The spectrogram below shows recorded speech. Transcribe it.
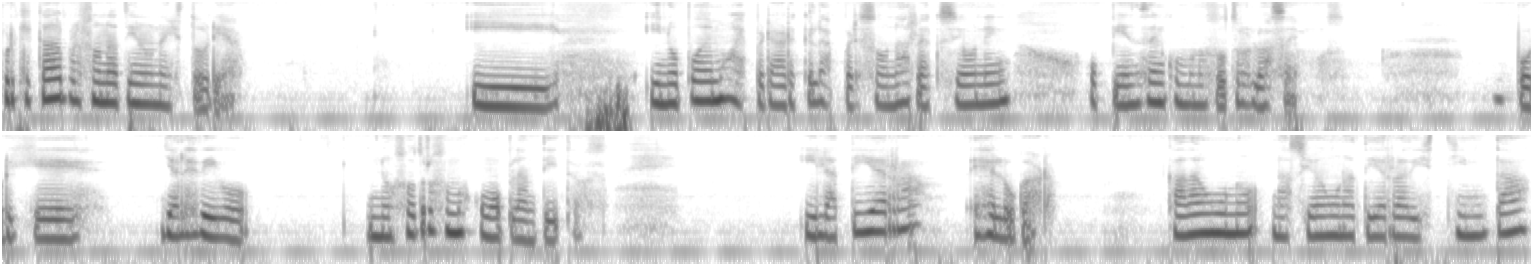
porque cada persona tiene una historia. Y, y no podemos esperar que las personas reaccionen o piensen como nosotros lo hacemos. Porque, ya les digo, nosotros somos como plantitas. Y la tierra es el hogar. Cada uno nació en una tierra distinta,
